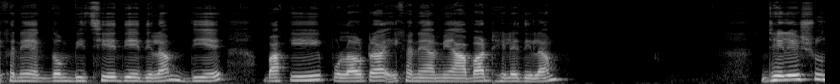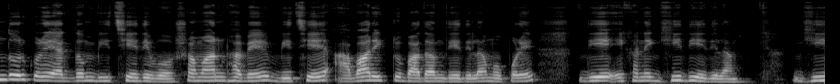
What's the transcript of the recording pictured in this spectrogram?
এখানে একদম বিছিয়ে দিয়ে দিলাম। দিয়ে বাকি পোলাওটা এখানে আমি আবার ঢেলে দিলাম। ঢেলে সুন্দর করে একদম বিছিয়ে দেব। সমানভাবে বিছিয়ে আবার একটু বাদাম দিয়ে দিলাম উপরে। দিয়ে এখানে ঘি দিয়ে দিলাম। ঘি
